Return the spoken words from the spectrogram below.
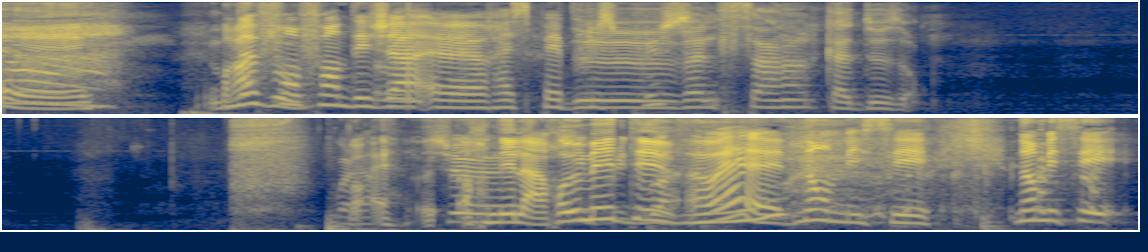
Oh. Bravo. Neuf enfants déjà, Oui. euh, respect De plus plus. 25 à 2 ans. Voilà. Ouais, euh, Je- Ornella, remettez-vous. ouais, non mais c'est, non mais c'est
